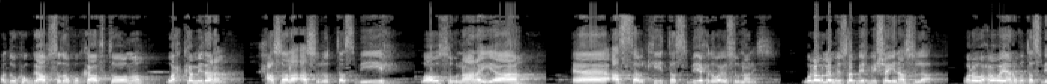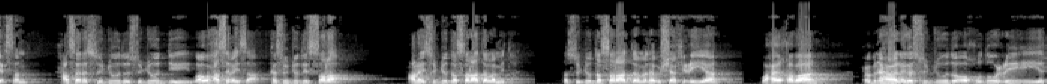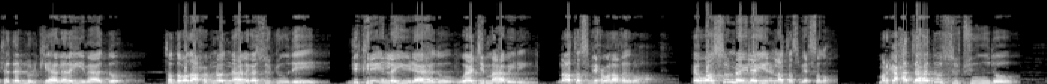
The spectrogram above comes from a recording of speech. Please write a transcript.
hadduu ku gaabsado ku kaaftoomo wax ka midana xasala aslu tasbiix. Waa u sugnaanayaa asalkii tasbiixdu way u sugnaanaysa. Walow lam yusabbix bishayin asla walow waxba wayaanu ku tasbiixsan. Xasala sujuudu sujuuddii waa u xasilaysaa ka sujuudi salaa calay sujuudda salaadda la mid salaadda madhabu shaaficiya waxay qabaan xubnaha ha laga sujuudo oo khuduucii iyo tadallulkii ha lala yimaado toddobadaa xubnoodna ha laga sujuudee dikri in la yidhaahdo waajib maaha bay leeyihiin laa tasbiix walaa khayruhaa ee waa sunnay leeyihiin in la tasbiixsado marka xataa hadduu sujuudo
